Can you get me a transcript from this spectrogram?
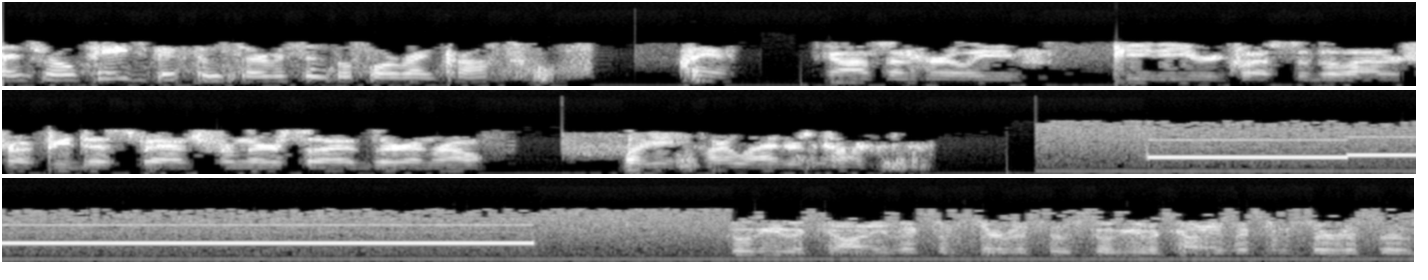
Central, page victim services before Red Cross. Clear. Wisconsin Hurley PD requested the ladder truck be dispatched from their side. They're en route. Okay, our ladder's covered. Gogebic County Victim Services, Gogebic County Victim Services.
